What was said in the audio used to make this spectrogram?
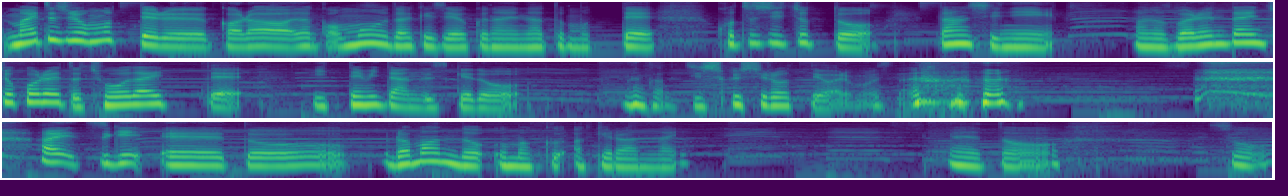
毎年思ってるからなんか思うだけじゃよくないなと思って今年ちょっと男子にあのバレンタインチョコレートちょうだいって言ってみたんですけどなんか自粛しろって言われました。はい次。えっ、ー、とラマンドうまく開けらんない。えっ、ー、とそう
